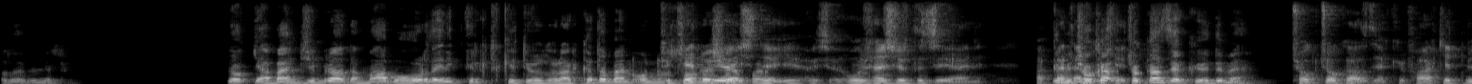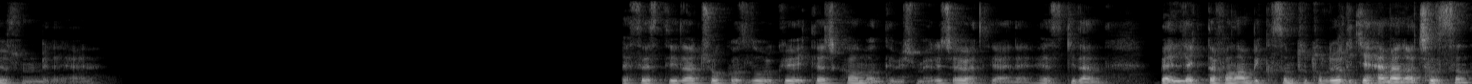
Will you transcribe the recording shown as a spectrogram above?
Olabilir. Yok ya ben cimri adam abi orada elektrik tüketiyordur arkada ben onu sonra şey yaparım. işte. O şaşırtıcı yani. Hakikaten Çok, çok az yakıyor değil mi? Çok çok az yakıyor. Fark etmiyorsun bile yani. SSD'ler çok hızlı uykuya ihtiyaç kalmadı demiş Meriç. Evet yani eskiden bellekte falan bir kısım tutuluyordu ki hemen açılsın.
